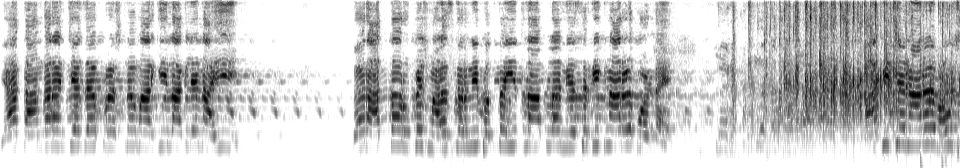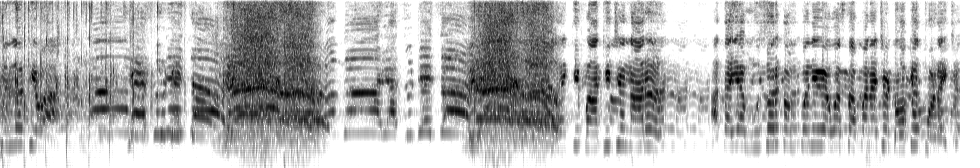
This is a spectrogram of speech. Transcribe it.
या कामगारांचे जर प्रश्न मार्गी लागले नाही तर आता रुपेश माळसकरनी फक्त इथला आपला नैसर्गिक नारळ फोडलाय. बाकीचे नारळ भाऊ शिल्लक ठेवा. कारण की बाकीचे नारळ आता या मुसर कंपनी व्यवस्थापनाच्या डोक्यात फोडायच्या.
